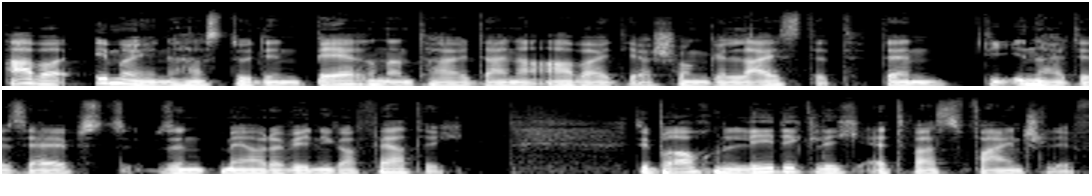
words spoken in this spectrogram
Aber immerhin hast du den Bärenanteil deiner Arbeit ja schon geleistet, denn die Inhalte selbst sind mehr oder weniger fertig. Sie brauchen lediglich etwas Feinschliff.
